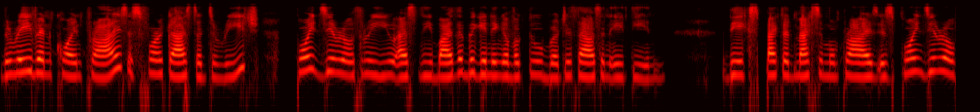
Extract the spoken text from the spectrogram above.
The Raven coin price is forecasted to reach 0.03 USD by the beginning of October 2018. The expected maximum price is 0.04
